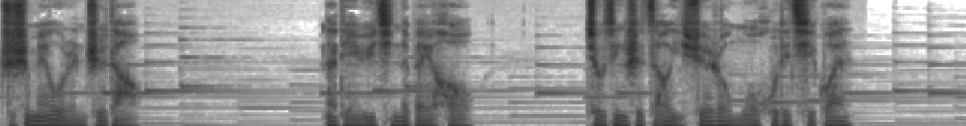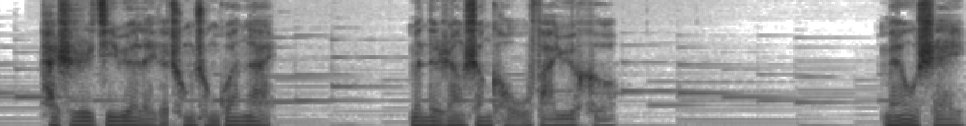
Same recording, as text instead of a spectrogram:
只是没有人知道，那点淤青的背后。究竟是早已血肉模糊的器官，还是日积月累的重重关爱，闷得让伤口无法愈合？没有谁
